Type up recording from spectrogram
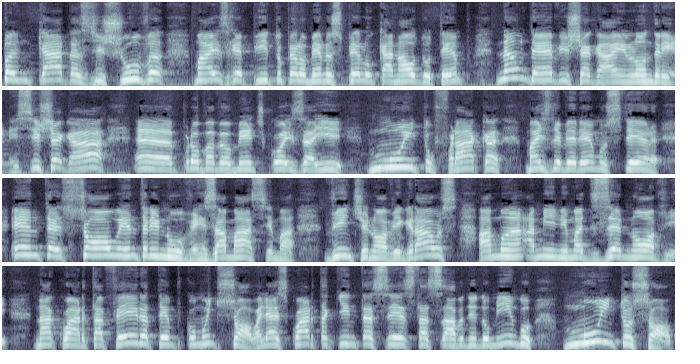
pancadas de chuva, mas repito, pelo menos pelo canal do tempo, não deve chegar em Londrina. E se chegar, é, provavelmente coisa aí muito fraca, mas deveremos ter entre sol entre nuvens, a máxima 29 graus, a, a mínima 19 na quarta-feira, tempo com muito sol. Aliás, quarta, quinta, sexta, sábado e domingo, muito sol.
